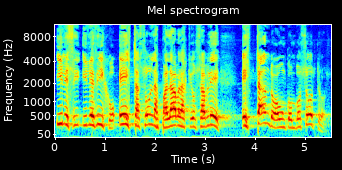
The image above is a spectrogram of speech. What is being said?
Y les, y les dijo, estas son las palabras que os hablé, estando aún con vosotros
